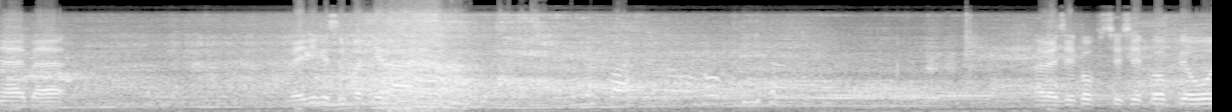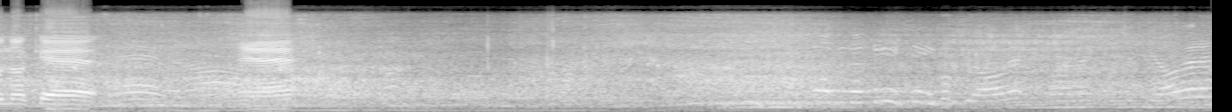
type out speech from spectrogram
Eh beh. Vedi che si fa tirare. Come fa se? Via. Vabbè, sei proprio- se sei proprio uno che... Eh, no. Eh... Un po' piove, guarda comincia a piovere.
